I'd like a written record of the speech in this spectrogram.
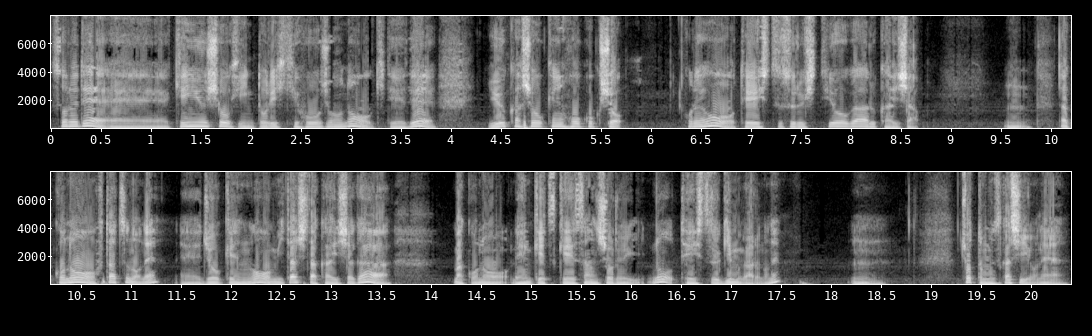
それで、えー金融商品取引法上の規定で、有価証券報告書、これを提出する必要がある会社。うん。だこの二つのね、えー条件を満たした会社が、まあ、この連結計算書類の提出義務があるのね。うん。ちょっと難しいよね。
